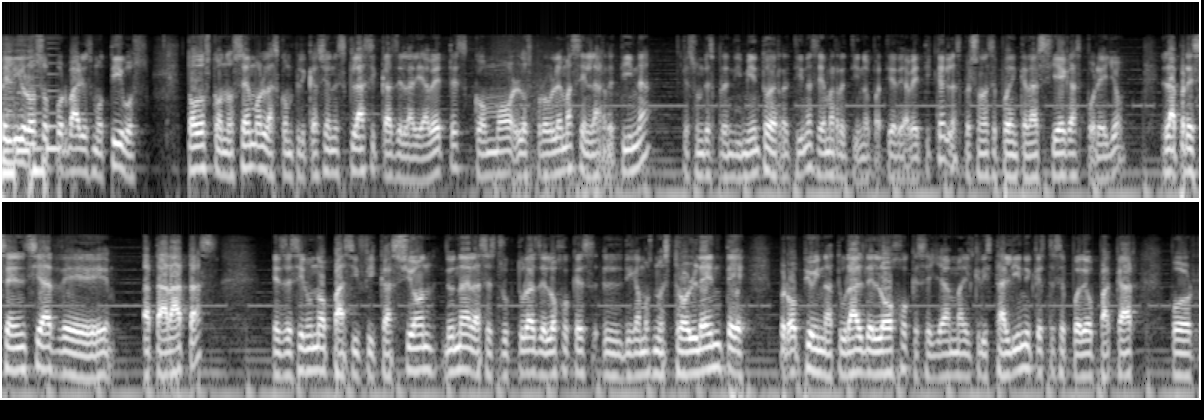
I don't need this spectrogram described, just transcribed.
peligroso por varios motivos. Todos conocemos las complicaciones clásicas de la diabetes como los problemas en la retina, que es un desprendimiento de retina, se llama retinopatía diabética y las personas se pueden quedar ciegas por ello. La presencia de cataratas, es decir, una opacificación de una de las estructuras del ojo que es, digamos, nuestro lente propio y natural del ojo que se llama el cristalino y que este se puede opacar por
